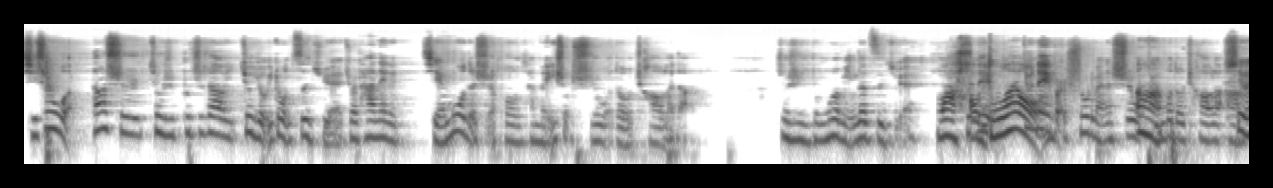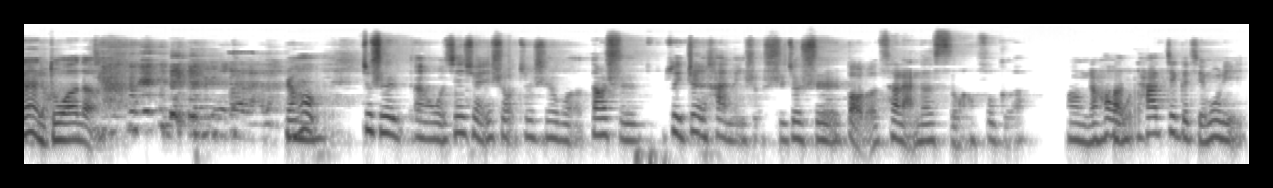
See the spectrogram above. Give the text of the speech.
其实我当时就是不知道，就有一种自觉，就是他那个节目的时候，他每一首诗我都抄了的，就是一种莫名的自觉。哇，好多哟！就那本书里面的诗，我全部都抄了，是有点多的。然后就是嗯，我先选一首，就是我当时最震撼的一首诗，就是保罗·策兰的《死亡赋格》。嗯，然后他这个节目里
